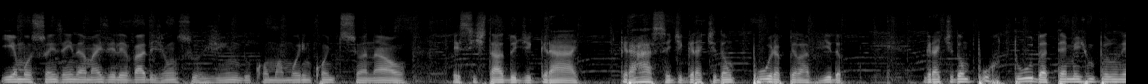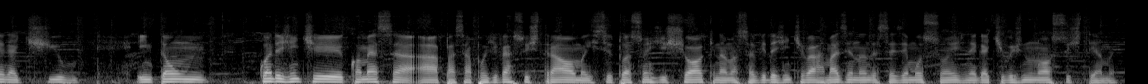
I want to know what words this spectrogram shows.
e emoções ainda mais elevadas vão surgindo, como amor incondicional, esse estado de gra graça, de gratidão pura pela vida, gratidão por tudo, até mesmo pelo negativo. Então, quando a gente começa a passar por diversos traumas, situações de choque na nossa vida, a gente vai armazenando essas emoções negativas no nosso sistema.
